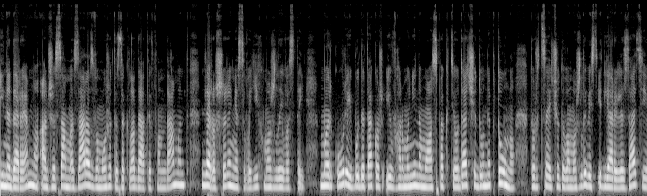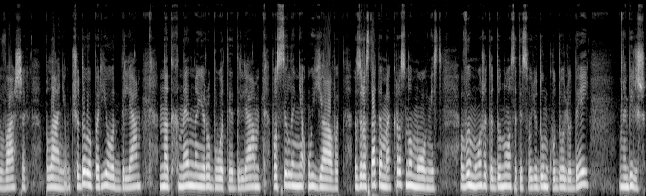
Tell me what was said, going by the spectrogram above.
І не даремно, адже саме зараз ви можете закладати фундамент для розширення своїх можливостей. Меркурій буде також і в гармонійному аспекті удачі до Нептуну, тож це чудова можливість і для реалізації ваших планів, чудовий період для натхненної роботи, для посилення уяви, зростатиме красномовність. Ви можете доносити свою думку до людей більш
